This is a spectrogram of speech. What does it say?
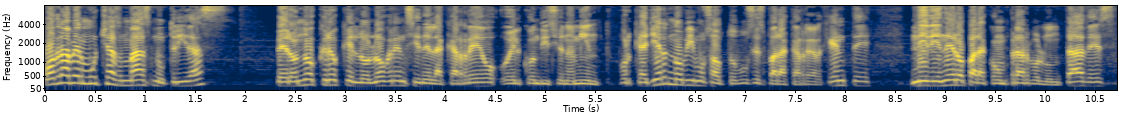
podrá haber muchas más nutridas, pero no creo que lo logren sin el acarreo o el condicionamiento, porque ayer no vimos autobuses para acarrear gente, ni dinero para comprar voluntades,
